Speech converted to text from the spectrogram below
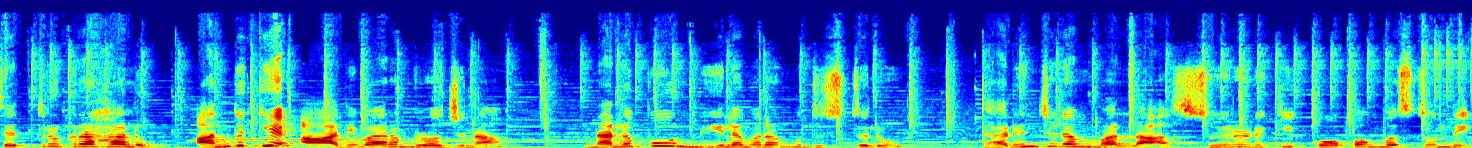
శత్రుగ్రహాలు. అందుకే ఆదివారం రోజున నలుపు నీలం రంగు దుస్తులు ధరించడం వల్ల సూర్యుడికి కోపం వస్తుంది.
